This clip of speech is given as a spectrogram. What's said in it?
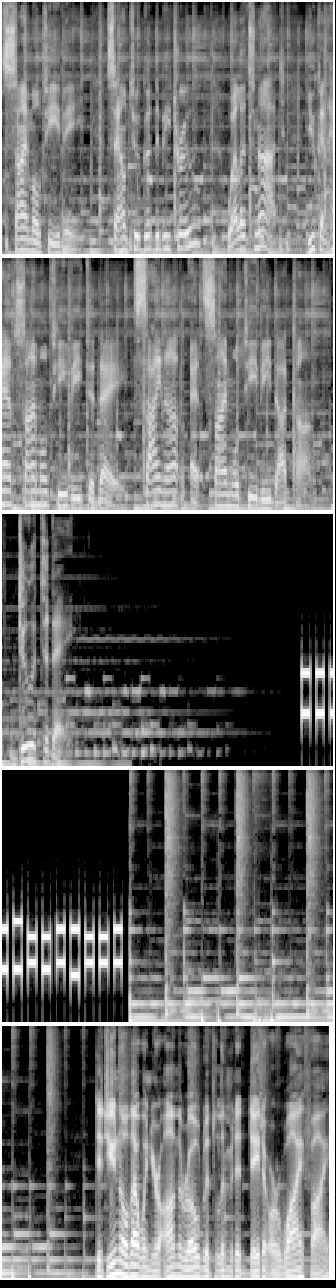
Simul TV. Sound too good to be true? Well, it's not. You can have Simul TV today. Sign up at simultv.com. Do it today. Did you know that when you're on the road with limited data or Wi Fi,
